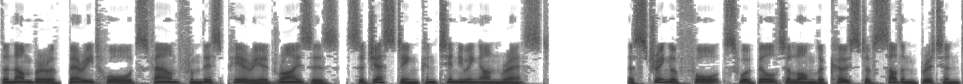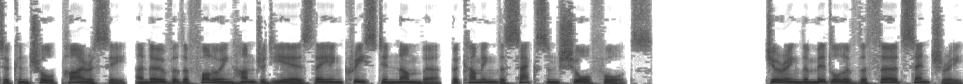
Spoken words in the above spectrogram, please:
the number of buried hoards found from this period rises, suggesting continuing unrest. A string of forts were built along the coast of southern Britain to control piracy, and over the following hundred years they increased in number, becoming the Saxon shore forts. During the middle of the 3rd century,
